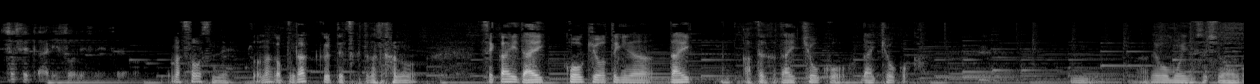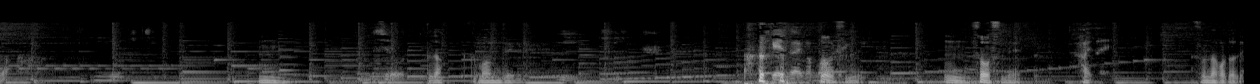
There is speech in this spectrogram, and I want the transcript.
諸説ありそうですね、それは。まあそうですね。そう、なんかブラックってつくとなんかあの、世界大公共的な、大、あったか、大恐慌、大恐慌か。うん。うん。あれを思い出してしまうが。金融危うん。しろ、ブラックマンデー。いい日。経済が回る日。そうですね。うん、そうですね。はい。はい。そんなことで。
